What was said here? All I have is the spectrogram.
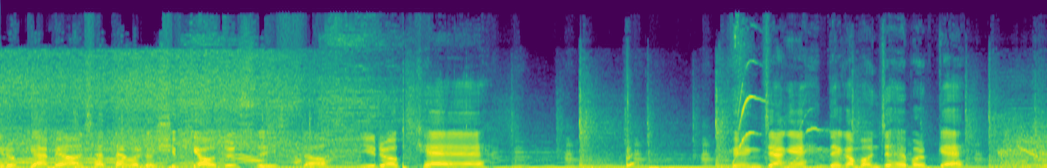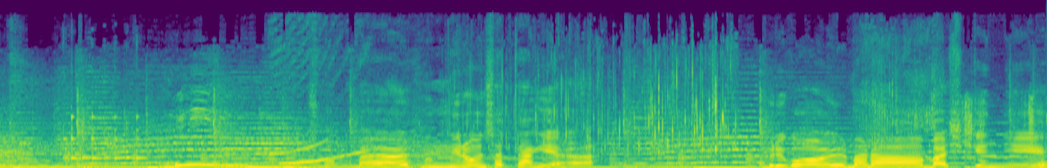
이렇게 하면 사탕을 더 쉽게 얻을 수 있어. 이렇게. 굉장해. 내가 먼저 해볼게. 정말 흥미로운 사탕이야. 그리고 얼마나 맛있겠니?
